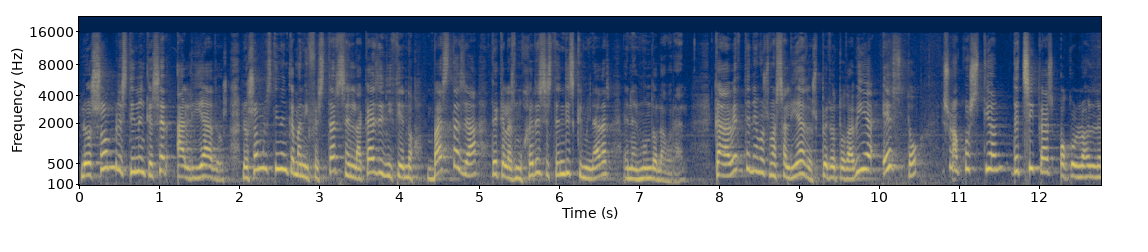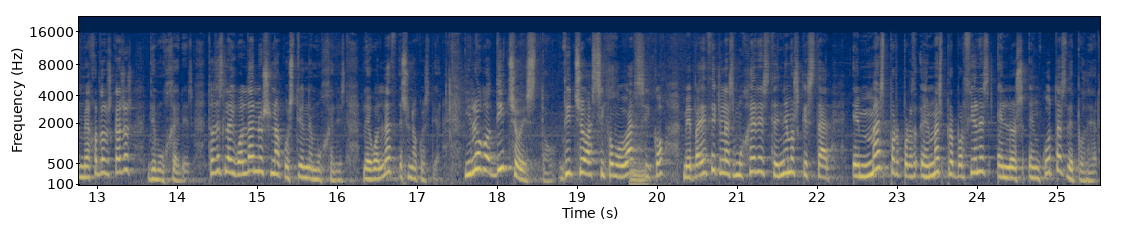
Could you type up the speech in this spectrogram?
Los hombres tienen que ser aliados. Los hombres tienen que manifestarse en la calle diciendo, basta ya de que las mujeres estén discriminadas en el mundo laboral. Cada vez tenemos más aliados, pero todavía esto es una cuestión de chicas o, en el mejor de los casos, de mujeres. Entonces, la igualdad no es una cuestión de mujeres, la igualdad es una cuestión. Y luego, dicho esto, dicho así como básico, me parece que las mujeres tenemos que estar en más, en más proporciones en, los, en cuotas de poder.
